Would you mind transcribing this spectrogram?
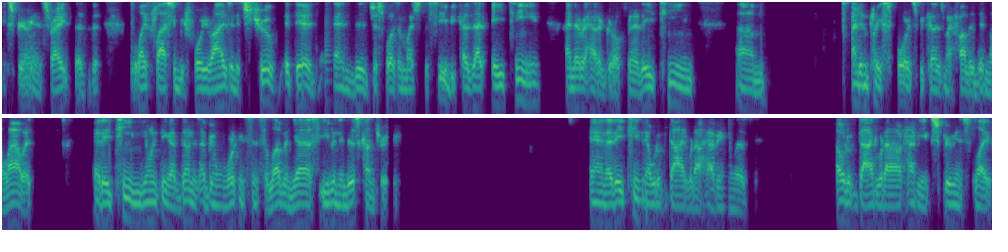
experience, right? The, the, light flashing before your eyes. And it's true, it did. And it just wasn't much to see because at 18, I never had a girlfriend. At 18, um, I didn't play sports because my father didn't allow it. At 18, the only thing I've done is I've been working since 11, yes, even in this country. And at 18, I would have died without having lived. I would have died without having experienced life.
